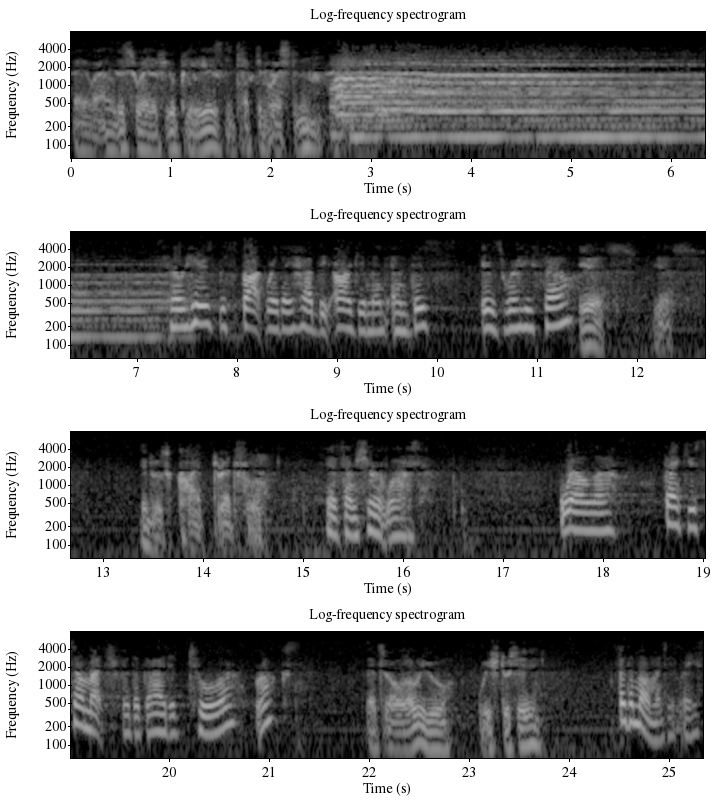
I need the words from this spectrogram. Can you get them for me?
Very well, this way, if you please, Detective Weston. So here's the spot where they had the argument, and this is where he fell? Yes, yes. It was quite dreadful. Yes, I'm sure it was. Well, uh, thank you so much for the guided tour, Brooks. That's all you wish to see? For the moment, at least.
